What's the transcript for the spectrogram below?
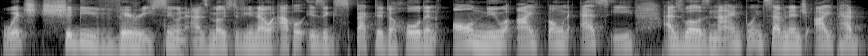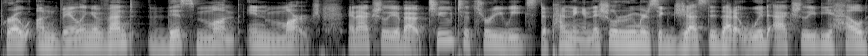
which should be very soon. As most of you know, Apple is expected to hold an all new iPhone SE as well as 9.7 inch iPad Pro unveiling event this month in March, and actually about two to three weeks depending. Initial rumors suggested that it would actually be held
